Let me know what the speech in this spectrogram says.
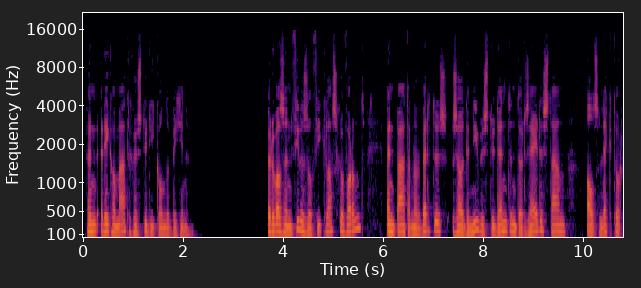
hun regelmatige studie konden beginnen. Er was een filosofieklas gevormd en pater Norbertus zou de nieuwe studenten terzijde staan als lector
